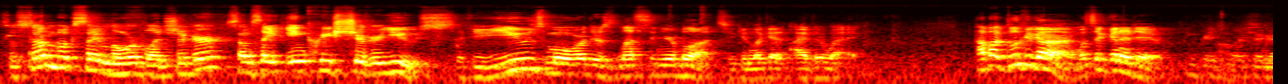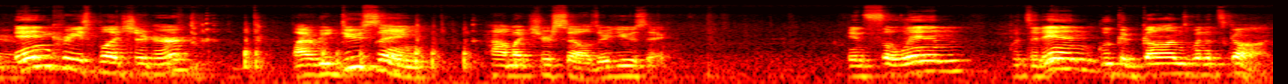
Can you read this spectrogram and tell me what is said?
So some books say lower blood sugar, some say increase sugar use. If you use more, there's less in your blood, so you can look at it either way. How about glucagon? What's it going to do? Increase blood sugar. Increase blood sugar by reducing how much your cells are using. Insulin puts it in, glucagon's when it's gone.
